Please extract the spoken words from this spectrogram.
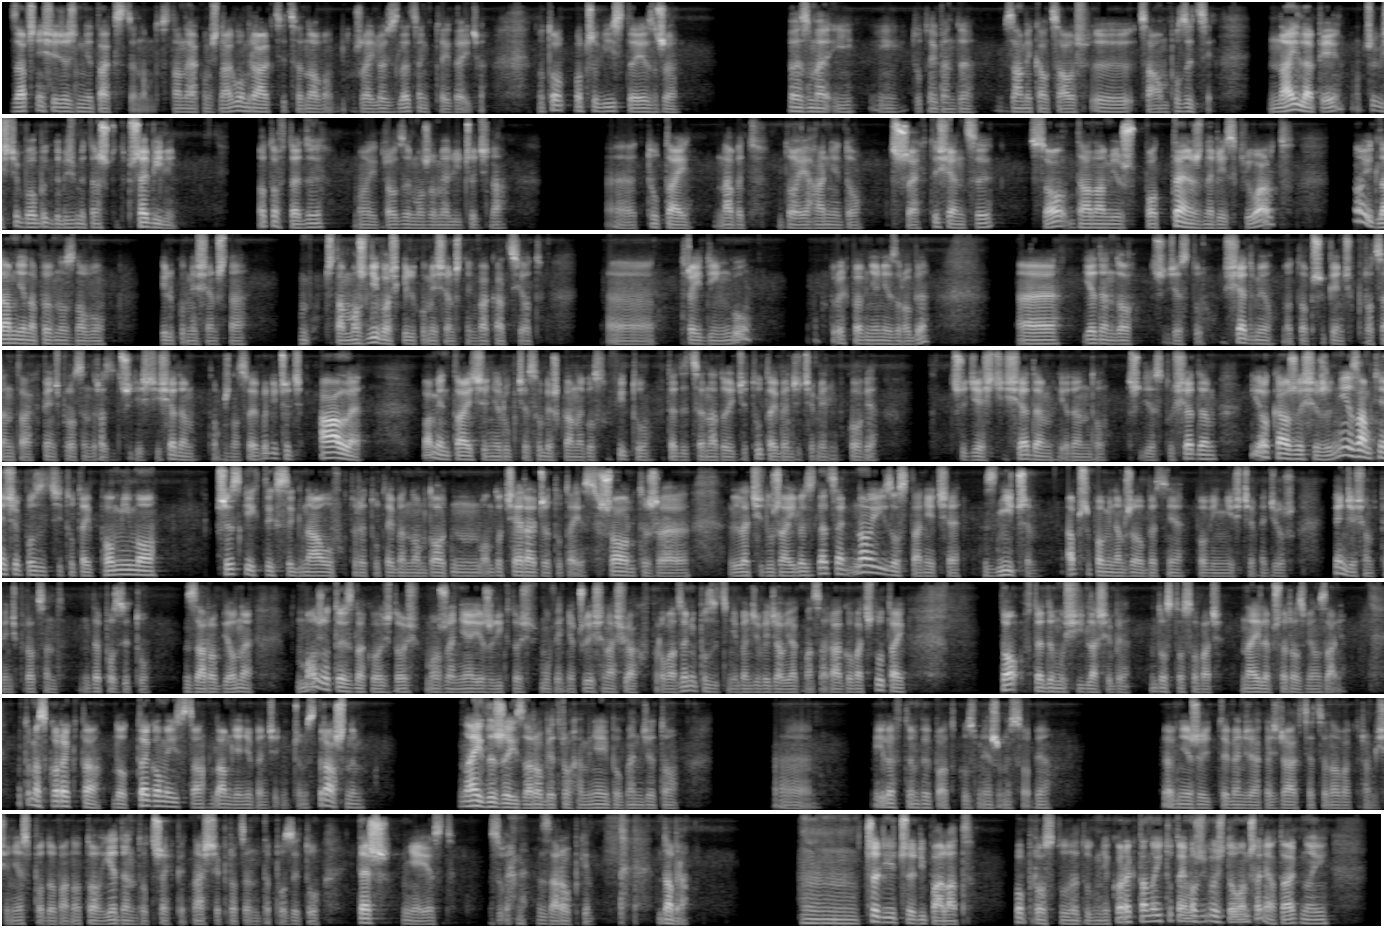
zacznie się dziać nie tak z ceną, dostanę jakąś nagłą reakcję cenową, duża ilość zleceń tutaj wejdzie, no to oczywiste jest, że wezmę i, i tutaj będę zamykał całość, yy, całą pozycję. Najlepiej oczywiście byłoby, gdybyśmy ten szczyt przebili. No to wtedy, moi drodzy, możemy liczyć na e, tutaj nawet dojechanie do 3000, co da nam już potężny risk reward. No i dla mnie na pewno znowu kilkumiesięczne, czy tam możliwość kilkumiesięcznych wakacji od e, tradingu, których pewnie nie zrobię. E, 1 do 37, no to przy 5%, 5% razy 37, to można sobie wyliczyć, ale pamiętajcie, nie róbcie sobie szklanego sufitu, wtedy cena dojdzie tutaj, będziecie mieli w głowie 37, 1 do 37 i okaże się, że nie zamkniecie pozycji tutaj pomimo wszystkich tych sygnałów, które tutaj będą do, docierać, że tutaj jest short, że leci duża ilość zleceń, no i zostaniecie z niczym. A przypominam, że obecnie powinniście mieć już 55% depozytu zarobione. Może to jest dla kogoś dość, może nie. Jeżeli ktoś, mówię, nie czuje się na siłach w prowadzeniu pozycji, nie będzie wiedział, jak ma zareagować tutaj, to wtedy musi dla siebie dostosować najlepsze rozwiązanie. Natomiast korekta do tego miejsca dla mnie nie będzie niczym strasznym. Najwyżej zarobię trochę mniej, bo będzie to e, ile w tym wypadku zmierzymy sobie Pewnie, jeżeli tutaj będzie jakaś reakcja cenowa, która mi się nie spodoba, no to 1 do 3, 15% depozytu też nie jest złym zarobkiem. Dobra. Hmm, czyli, czyli palat. Po prostu według mnie korekta. No i tutaj możliwość dołączenia, tak? No i,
